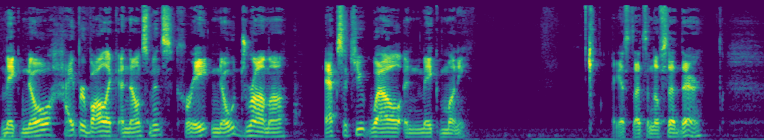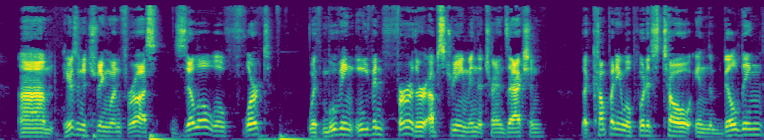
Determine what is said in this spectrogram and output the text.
make no hyperbolic announcements, create no drama, execute well, and make money. I guess that's enough said there. Um, here's an interesting one for us Zillow will flirt with moving even further upstream in the transaction. The company will put its toe in the building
